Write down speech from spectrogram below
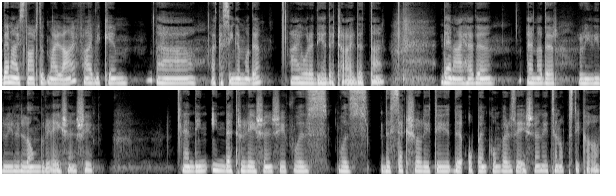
Then I started my life. I became uh, like a single mother. I already had a child at that time. Then I had a, another really, really long relationship. And in, in that relationship was, was the sexuality, the open conversation. It's an obstacle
